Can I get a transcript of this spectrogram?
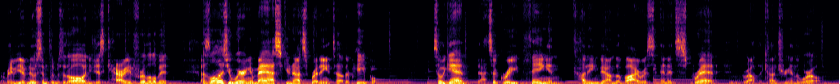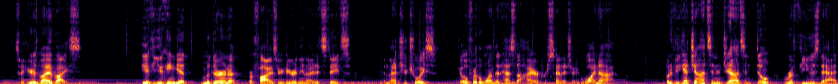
or maybe you have no symptoms at all and you just carry it for a little bit, as long as you're wearing a mask, you're not spreading it to other people. So, again, that's a great thing in cutting down the virus and its spread throughout the country and the world. So here's my advice. If you can get Moderna or Pfizer here in the United States, and that's your choice, go for the one that has the higher percentage. I mean, why not? But if you get Johnson and Johnson, don't refuse that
